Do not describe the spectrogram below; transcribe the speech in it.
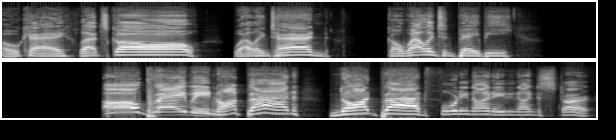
Okay, let's go. Wellington. Go Wellington, baby. Oh, baby. Not bad. Not bad. 49.89 to start.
